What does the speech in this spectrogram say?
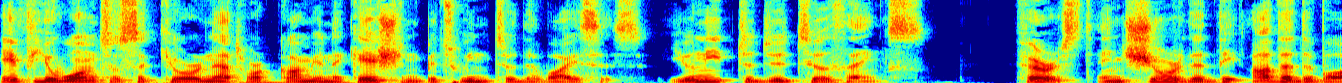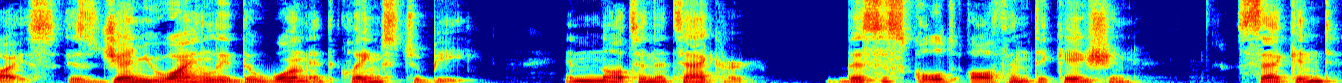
If you want to secure network communication between two devices, you need to do two things. First, ensure that the other device is genuinely the one it claims to be, and not an attacker. This is called authentication. Second,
